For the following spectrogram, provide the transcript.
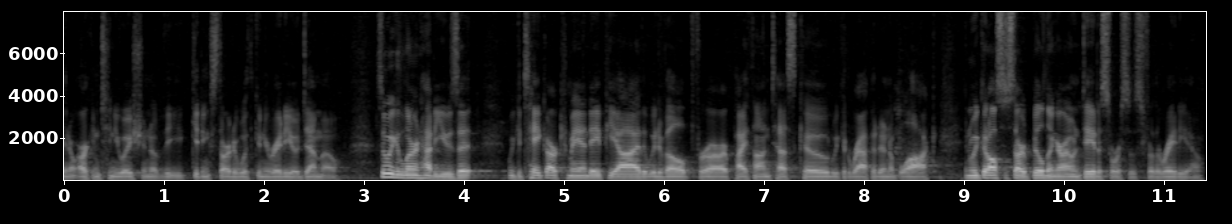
you know, our continuation of the getting started with GNU Radio demo. So we could learn how to use it. We could take our command API that we developed for our Python test code, we could wrap it in a block, and we could also start building our own data sources for the radio.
